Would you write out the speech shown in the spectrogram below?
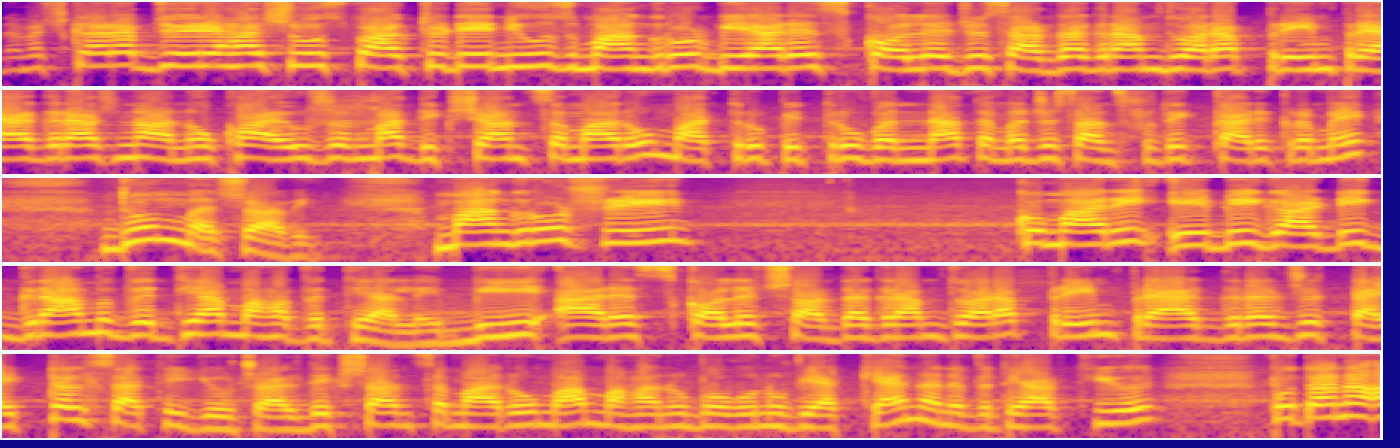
નમસ્કાર, આપ જોઈ રહ્યા છો Spark Today News Mangrol BRS college Sharadagram દ્વારા પ્રેમ પ્રયાગરાજના અનોખા આયોજનમાં દીક્ષાંત સમારોહ માતૃપિતૃ વંદના તેમજ સાંસ્કૃતિક કાર્યક્રમે ધૂમ મચાવી. માંગરોળ શ્રી કુમારી એબી ગાડી ગ્રામ વિદ્યા મહાવિદ્યાલય બીઆરએસ કોલેજ શારદાગ્રામ દ્વારા પ્રેમ પ્રયાગરજ ટાઇટલ સાથે યોજાયેલ દીક્ષાંત સમારોહમાં મહાનુભાવોનું વ્યાખ્યાન અને વિદ્યાર્થીઓએ પોતાના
